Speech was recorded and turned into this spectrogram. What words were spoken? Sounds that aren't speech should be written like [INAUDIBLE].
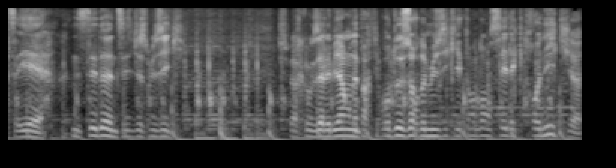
Ah, ça y est, c'est done, c'est Just Music. J'espère que vous allez bien. On est parti pour deux heures de musique et tendance électronique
